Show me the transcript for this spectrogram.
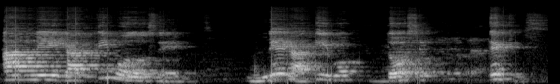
a negativo 12x. Negativo 12x.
